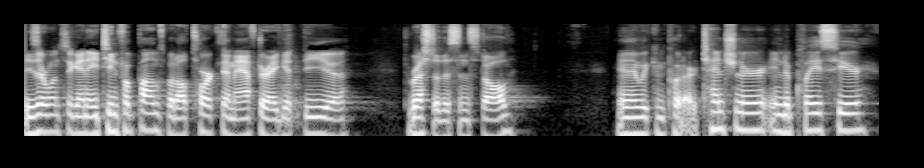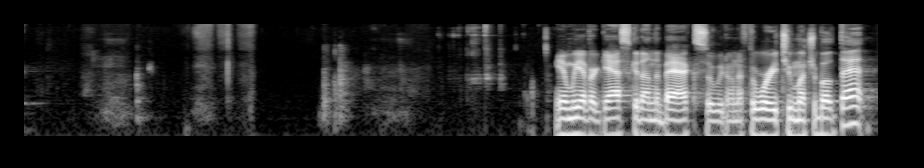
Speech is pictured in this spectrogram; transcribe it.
These are once again 18 foot-pounds, but I'll torque them after I get the, uh, the rest of this installed. And then we can put our tensioner into place here. And we have our gasket on the back, so we don't have to worry too much about that.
